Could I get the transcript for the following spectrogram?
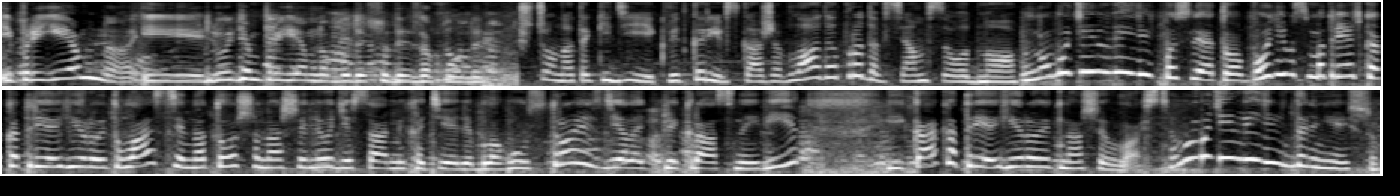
і приємно, і людям приємно буде сюди заходити. Що на такі дії квіткарів скаже влада, продавцям все одно. Ну, будем видеть после этого. Будем смотреть, как отреагируют власти на то, что наши люди сами хотели благоустроить, сделать прекрасный вид, и как отреагируют наши власти. Ну, будем видеть в дальнейшем.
